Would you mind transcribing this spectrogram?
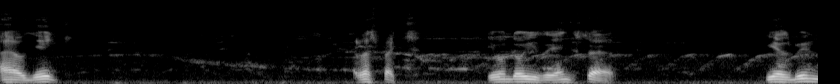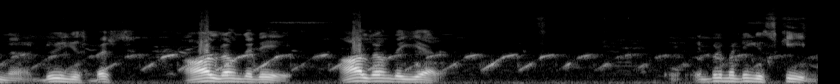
I have great respect. Even though he is a youngster, he has been uh, doing his best all round the day, all round the year, implementing his scheme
